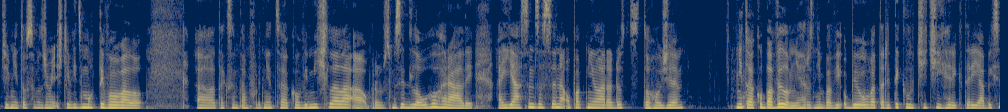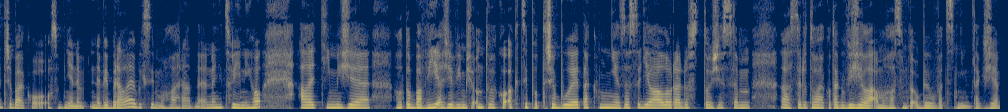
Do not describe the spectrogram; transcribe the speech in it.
že mě to samozřejmě ještě víc motivovalo. Uh, tak jsem tam furt něco jako vymýšlela a opravdu jsme si dlouho hráli. A já jsem zase naopak měla radost z toho, že mě to jako bavilo, mě hrozně baví objevovat tady ty klučičí hry, které já bych si třeba jako osobně nevybrala, já bych si mohla hrát na něco jiného, ale tím, že ho to baví a že vím, že on tu jako akci potřebuje, tak mě zase dělalo radost to, že jsem eh, se do toho jako tak vyžila a mohla jsem to objevovat s ním. Takže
